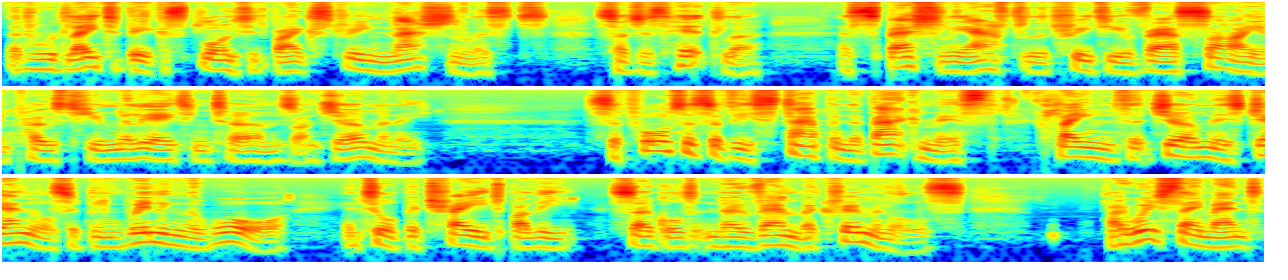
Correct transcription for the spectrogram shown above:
that would later be exploited by extreme nationalists such as Hitler, especially after the Treaty of Versailles imposed humiliating terms on Germany. Supporters of the stab in the back myth claimed that Germany's generals had been winning the war until betrayed by the so called November criminals, by which they meant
